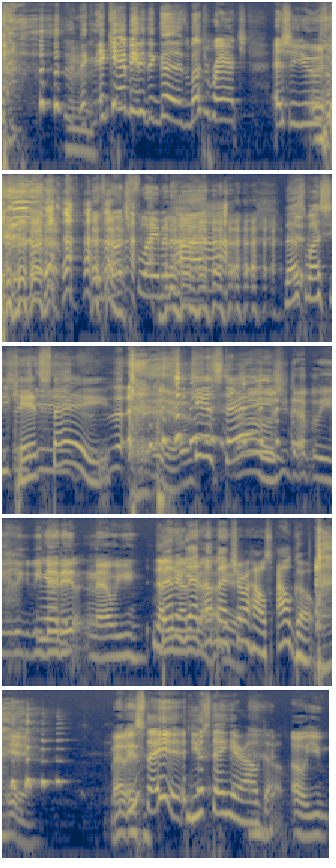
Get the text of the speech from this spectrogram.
it, it can't be anything good. As much ranch as she used, as much flaming hot. That's why she can't eats- stay. yeah. Can't stay. Oh, she definitely. We, we Yeah, did get it. Now we. Now Better gotta yet, go. I'm at Yeah. your house. I'll go. Yeah. That You is. stay here. You stay here. I'll go. Oh, you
